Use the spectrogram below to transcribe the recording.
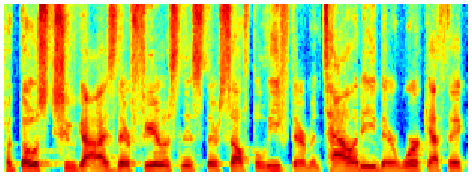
But those two guys their fearlessness their self-belief their mentality their work ethic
